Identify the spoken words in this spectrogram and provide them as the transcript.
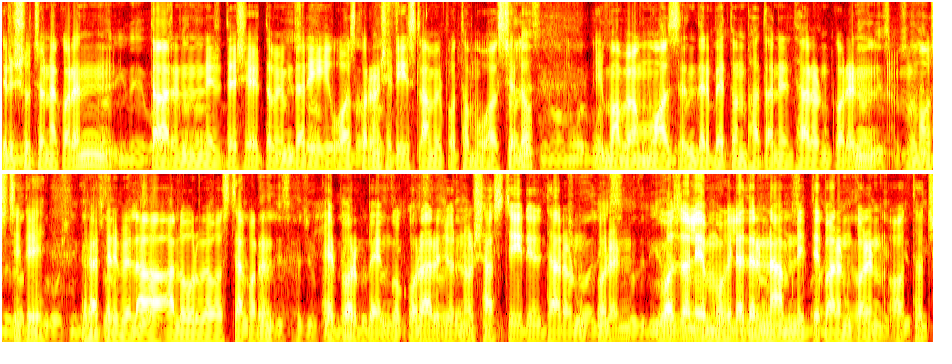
এর সূচনা করেন তার নির্দেশে তমিমদারি ওয়াজ করেন সেটি ইসলামের প্রথম ওয়াজ ছিল ইমাম এবং মোয়াজদের বেতন ভাতা নির্ধারণ করেন মসজিদে রাতের বেলা আলোর ব্যবস্থা করেন এরপর ব্যঙ্গ করার জন্য শাস্তি নির্ধারণ করেন গজলে মহিলাদের নাম নিতে বারণ করেন অথচ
